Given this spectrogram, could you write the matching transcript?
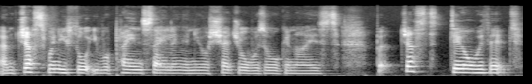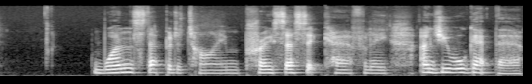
Um, just when you thought you were plain sailing and your schedule was organised, but just deal with it one step at a time, process it carefully, and you will get there.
